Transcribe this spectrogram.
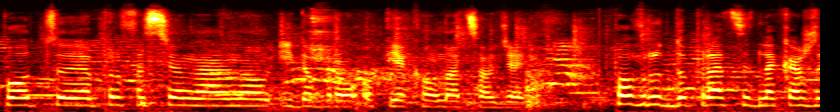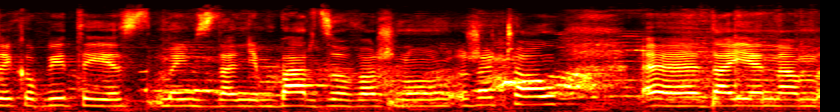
pod e, profesjonalną i dobrą opieką na co dzień. Powrót do pracy dla każdej kobiety jest moim zdaniem bardzo ważną rzeczą. Daje nam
